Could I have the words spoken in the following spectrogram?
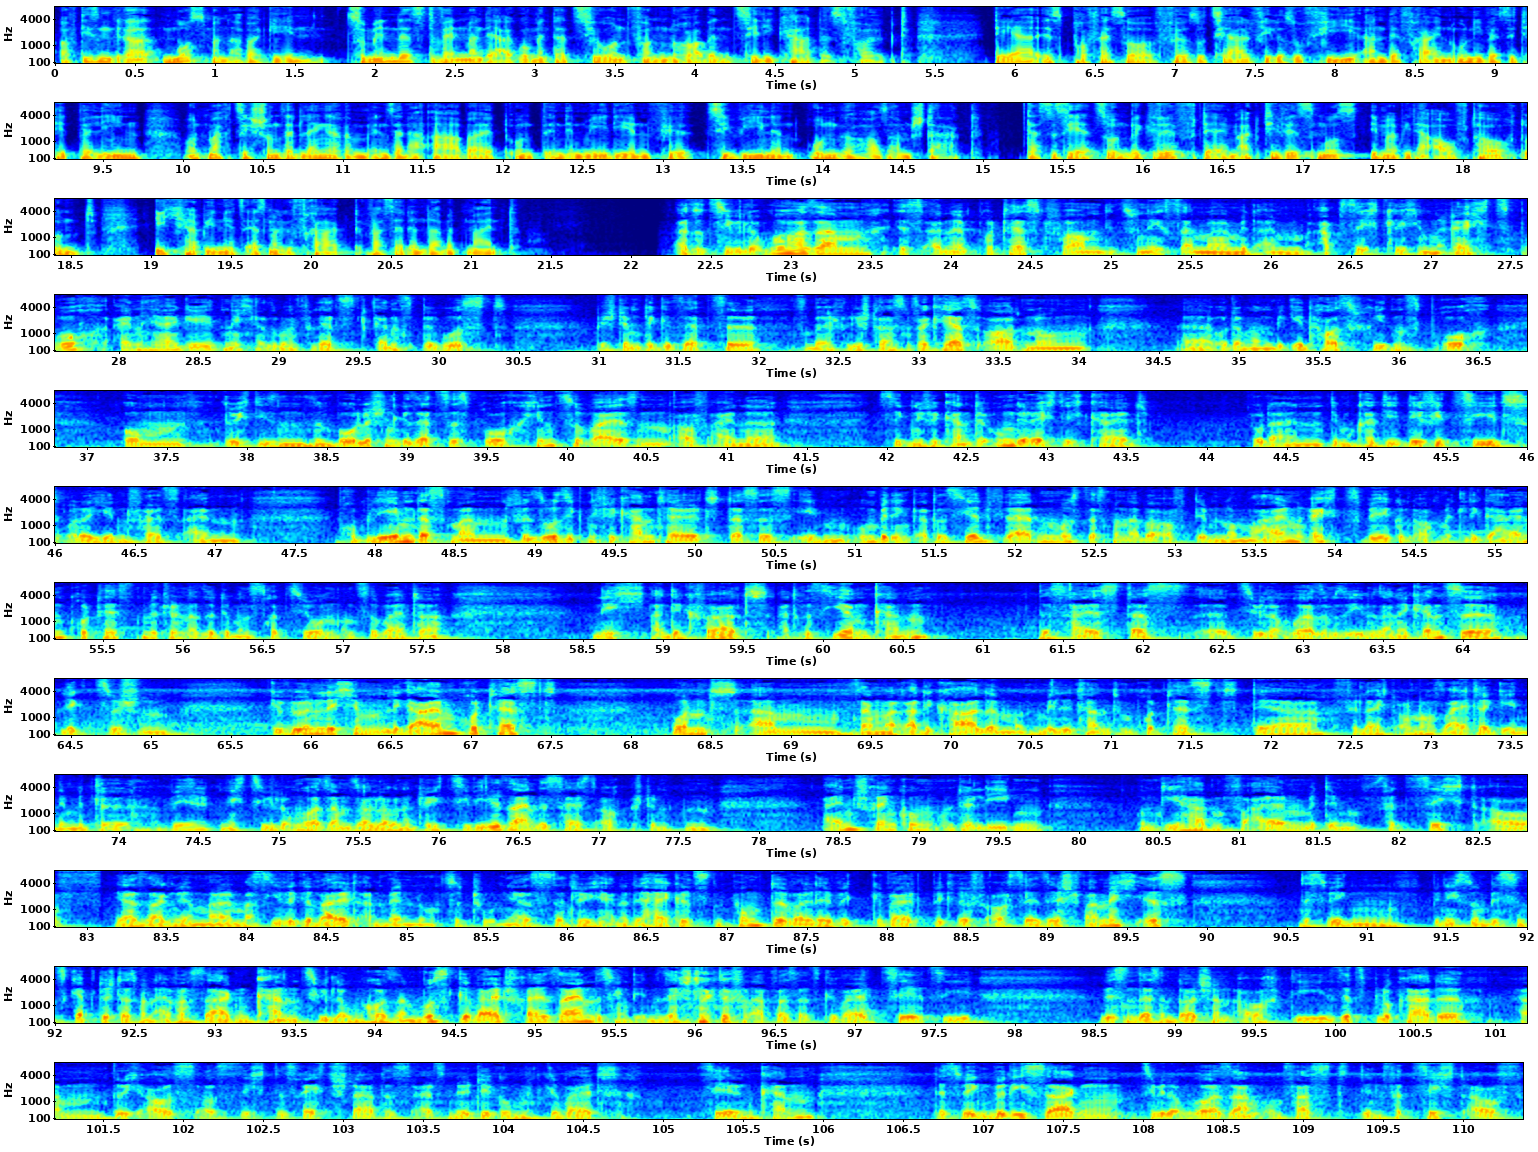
Auf diesem Grad muss man aber gehen, zumindest wenn man der Argumentation von Robin Zelikates folgt. Der ist Professor für Sozialphilosophie an der Freien Universität Berlin und macht sich schon seit längerem in seiner Arbeit und in den Medien für zivilen Ungehorsam stark. Das ist jetzt so ein Begriff, der im Aktivismus immer wieder auftaucht und ich habe ihn jetzt erstmal gefragt, was er denn damit meint. Also ziviler Ungehorsam ist eine Protestform, die zunächst einmal mit einem absichtlichen Rechtsbruch einhergeht. Nicht? Also man verletzt ganz bewusst bestimmte Gesetze, zum Beispiel die Straßenverkehrsordnung, äh, oder man begeht Hausfriedensbruch, um durch diesen symbolischen Gesetzesbruch hinzuweisen auf eine signifikante Ungerechtigkeit oder ein Demokratiedefizit oder jedenfalls ein Problem, das man für so signifikant hält, dass es eben unbedingt adressiert werden muss, dass man aber auf dem normalen Rechtsweg und auch mit legalen Protestmitteln, also Demonstrationen und so weiter, nicht adäquat adressieren kann. Das heißt, dass äh, ziviler Ungehorsam eben seine Grenze liegt zwischen gewöhnlichem legalem Protest und ähm, sagen wir mal, radikalem und militantem Protest, der vielleicht auch noch weitergehende Mittel wählt. Nicht zivil ungehorsam soll aber natürlich zivil sein, das heißt auch bestimmten Einschränkungen unterliegen und die haben vor allem mit dem Verzicht auf, ja, sagen wir mal, massive Gewaltanwendung zu tun. Ja, das ist natürlich einer der heikelsten Punkte, weil der Gewaltbegriff auch sehr, sehr schwammig ist. Deswegen bin ich so ein bisschen skeptisch, dass man einfach sagen kann, ziviler Ungehorsam muss gewaltfrei sein. Das hängt eben sehr stark davon ab, was als Gewalt zählt. Sie wissen, dass in Deutschland auch die Sitzblockade ähm, durchaus aus Sicht des Rechtsstaates als Nötigung mit Gewalt zählen kann. Deswegen würde ich sagen, ziviler Ungehorsam umfasst den Verzicht auf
